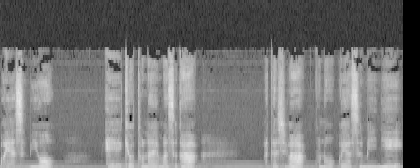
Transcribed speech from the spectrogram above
お休みを、えー、今日唱えますが私はこのお休みに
